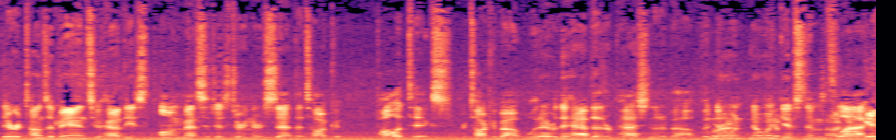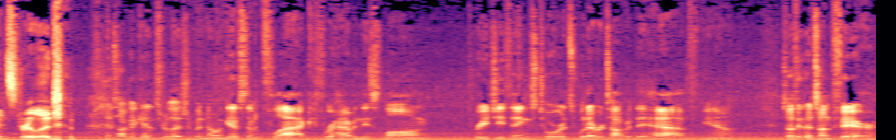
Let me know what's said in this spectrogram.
there are tons of bands who have these long messages during their set that talk politics or talk about whatever they have that they're passionate about, but no one no one gives them flack. against religion. They talk against religion, but no one gives them flack for having these long, preachy things towards whatever topic they have. You know, so I think that's unfair.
